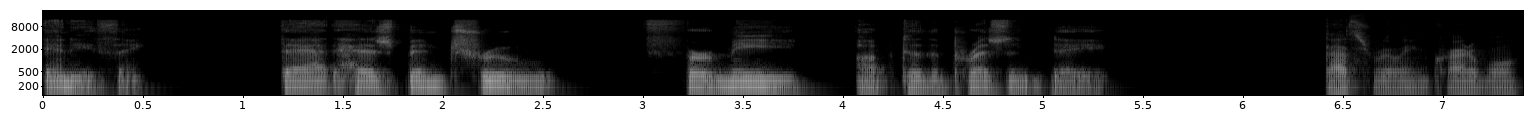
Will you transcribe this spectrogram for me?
anything. That has been true for me up to the present day. That's really incredible.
